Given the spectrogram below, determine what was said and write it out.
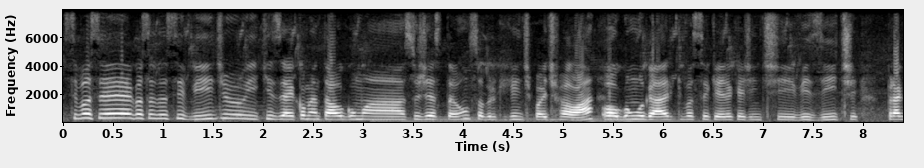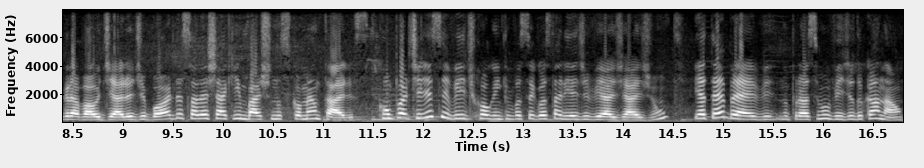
Se você gostou desse vídeo e quiser comentar alguma sugestão sobre o que a gente pode falar, ou algum lugar que você queira que a gente visite para gravar o diário de bordo, é só deixar aqui embaixo nos comentários. Compartilhe esse vídeo com alguém que você gostaria de viajar junto e até breve no próximo vídeo do canal.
